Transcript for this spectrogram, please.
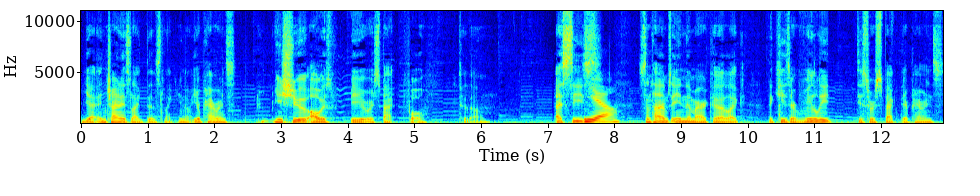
yeah in china it's like this like you know your parents you should always be respectful to them i see Yeah. Sometimes in america like the kids are really disrespect their parents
